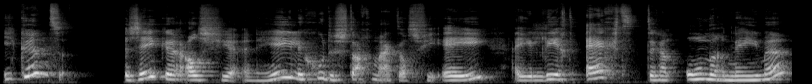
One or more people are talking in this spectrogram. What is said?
je kunt zeker als je een hele goede start maakt als VA en je leert echt te gaan ondernemen,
